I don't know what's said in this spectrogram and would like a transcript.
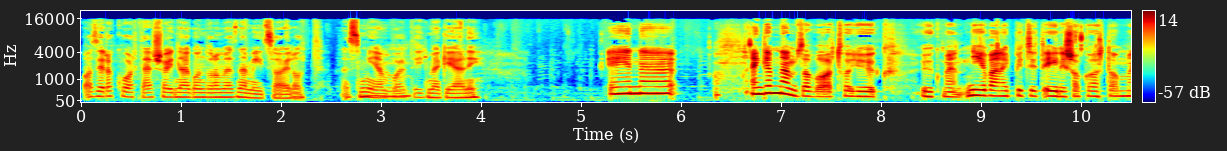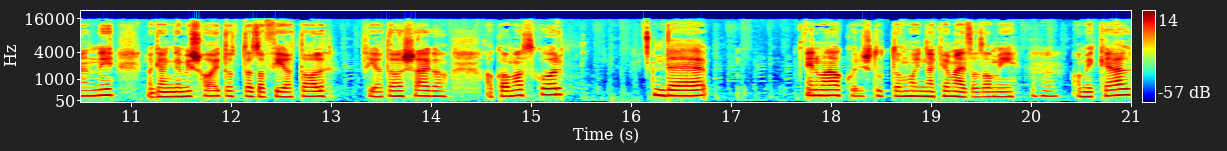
Azért a kortársaidnál gondolom ez nem így zajlott. Ez milyen nem. volt így megélni? Én engem nem zavart, hogy ők, ők men. Nyilván egy picit én is akartam menni, meg engem is hajtott az a fiatal, fiatalsága, a kamaszkor, de én már akkor is tudtam, hogy nekem ez az, ami, uh-huh. ami kell,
